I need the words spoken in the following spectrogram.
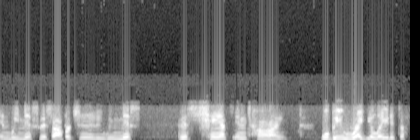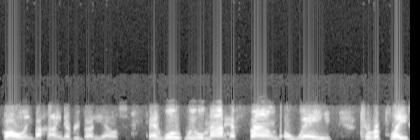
and we miss this opportunity, we miss this chance in time, we'll be regulated to following behind everybody else and we'll, we will not have found a way to replace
